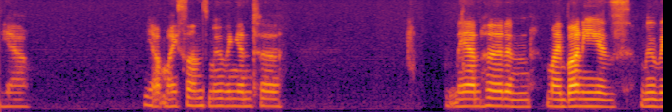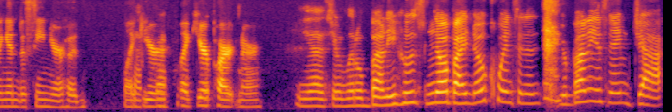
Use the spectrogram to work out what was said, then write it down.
Yeah. Yeah, my son's moving into manhood and my bunny is moving into seniorhood like That's your right. like your partner. Yes, your little bunny, who's no by no coincidence, your bunny is named Jack,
